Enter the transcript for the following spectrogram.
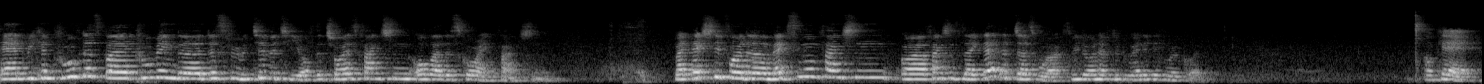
And we can prove this by proving the distributivity of the choice function over the scoring function. But actually for the maximum function, or functions like that, it just works. We don't have to do anything real good. Okay,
